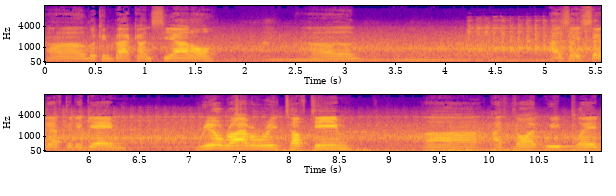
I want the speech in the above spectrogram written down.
Uh, looking back on Seattle, uh, as I said after the game, real rivalry, tough team. Uh, I thought we played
